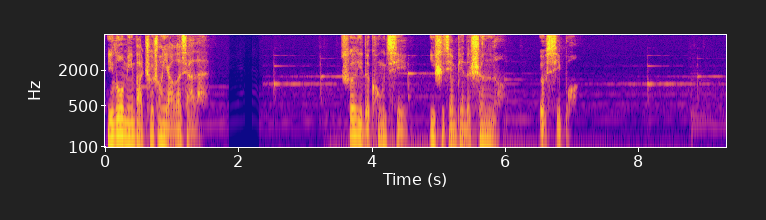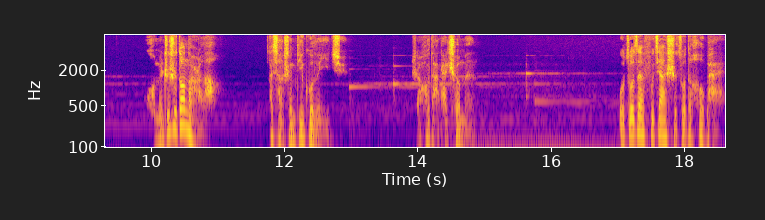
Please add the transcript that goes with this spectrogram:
李洛明把车窗摇了下来，车里的空气一时间变得生冷又稀薄。我们这是到哪儿了？他小声嘀咕了一句，然后打开车门。我坐在副驾驶座的后排，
